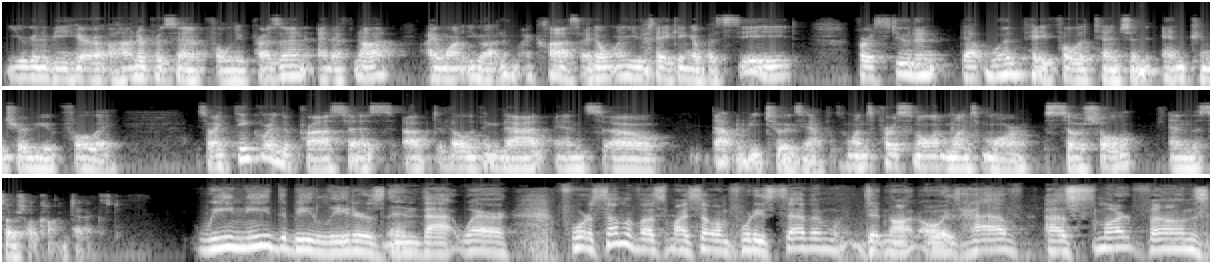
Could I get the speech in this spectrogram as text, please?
You're going to be here 100% fully present. And if not, I want you out of my class. I don't want you taking up a seat for a student that would pay full attention and contribute fully. So I think we're in the process of developing that. And so that would be two examples. One's personal and one's more social and the social context we need to be leaders in that where for some of us myself i'm 47 did not always have uh, smartphones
